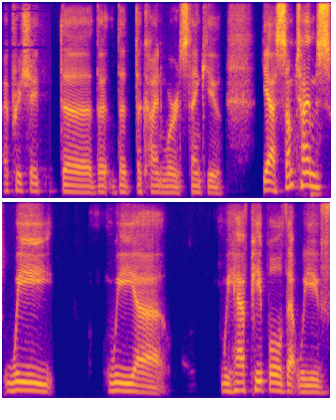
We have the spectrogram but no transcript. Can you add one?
I appreciate the, the the the kind words. Thank you. Yeah, sometimes we we uh we have people that we've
